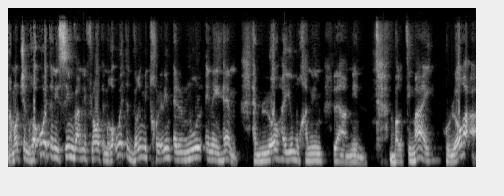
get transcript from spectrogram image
למרות שהם ראו את הניסים והנפלאות, הם ראו את הדברים מתחוללים אל מול עיניהם, הם לא היו מוכנים להאמין. ברטימאי הוא לא ראה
